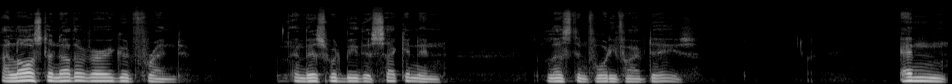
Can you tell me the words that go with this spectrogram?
I lost another very good friend. And this would be the second in less than 45 days. And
